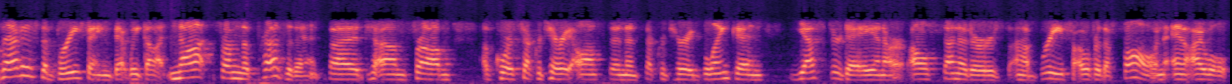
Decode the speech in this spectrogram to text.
that is the briefing that we got, not from the president, but um, from, of course, Secretary Austin and Secretary Blinken yesterday in our all senators uh, brief over the phone. And I will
